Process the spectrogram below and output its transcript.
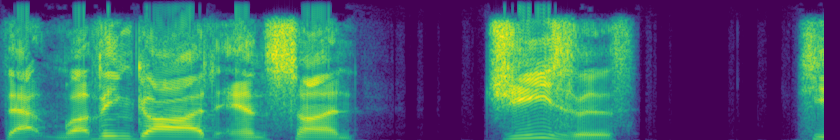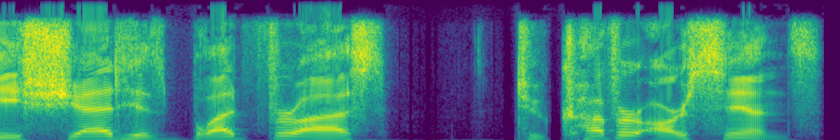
that loving God and Son, Jesus, he shed his blood for us to cover our sins.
